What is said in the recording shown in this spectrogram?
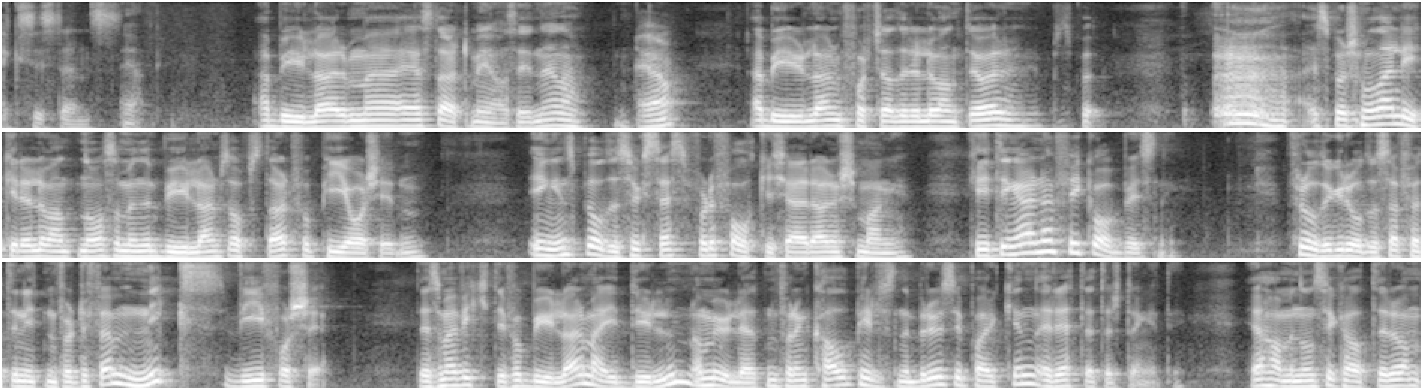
eksistens. Er bylarm eh, Jeg starter med ja-siden, jeg, da. Ja. Er bylarm fortsatt relevant i år? Spør Spørsmålet er like relevant nå som under bylarms oppstart for ti år siden. Ingen spådde suksess for det folkekjære arrangementet. Kritikerne fikk overbevisning. Frode Grodås er født i 1945. Niks, vi får se. Det som er viktig for bylarm, er idyllen og muligheten for en kald pilsnerbrus i parken rett etter stengetid. Jeg har med noen sikater om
